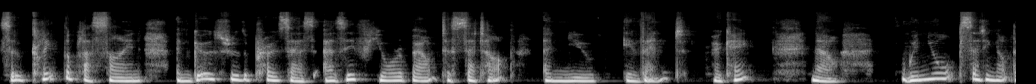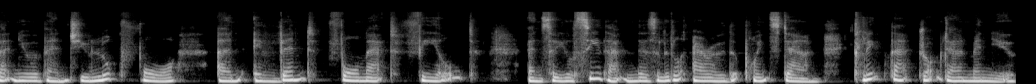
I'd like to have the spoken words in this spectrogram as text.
So click the plus sign and go through the process as if you're about to set up a new event. Okay. Now, when you're setting up that new event, you look for an event format field. And so you'll see that, and there's a little arrow that points down. Click that drop down menu.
